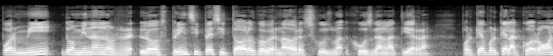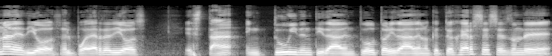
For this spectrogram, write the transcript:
por mí dominan los, los príncipes y todos los gobernadores juzgan la tierra. ¿Por qué? Porque la corona de Dios, el poder de Dios, está en tu identidad, en tu autoridad, en lo que tú ejerces es donde,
